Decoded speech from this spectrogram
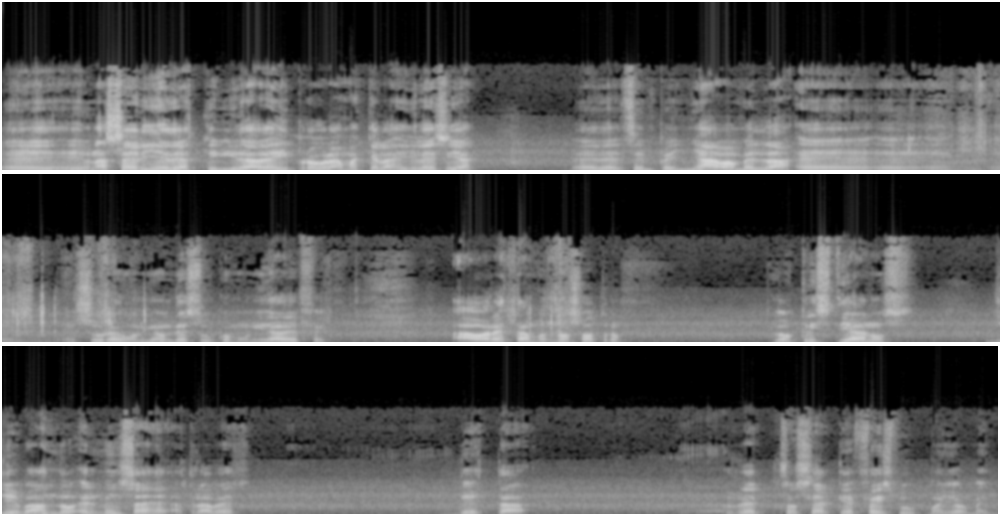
eh, una serie de actividades y programas que las iglesias eh, se empeñaban, ¿verdad?, eh, eh, en, en, su reunión de su comunidad de fe. Ahora estamos nosotros, los cristianos, llevando el mensaje a través de esta red social que es Facebook mayormente.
